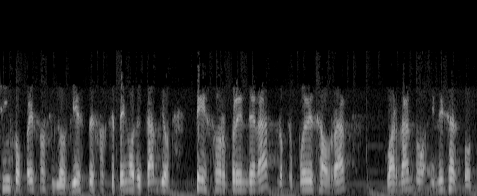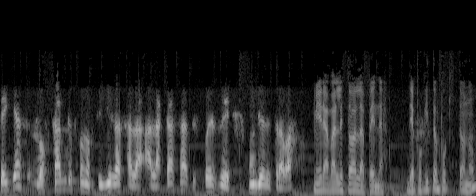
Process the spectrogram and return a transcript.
cinco pesos y los diez pesos que tengo de cambio. Te sorprenderás lo que puedes ahorrar guardando en esas botellas los cambios con los que llegas a la, a la casa después de un día de trabajo. Mira, vale toda la pena. De poquito en poquito, ¿no?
